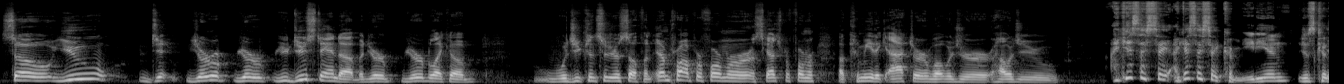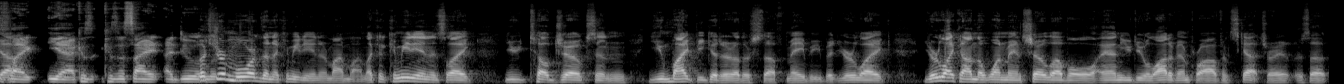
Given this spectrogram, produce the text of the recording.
So you you're you're you do stand up, but you're you're like a would you consider yourself an improv performer, a sketch performer, a comedic actor? What would your how would you I guess I say I guess I say comedian just because yeah. like yeah because because it's I I do. But you're more than a comedian in my mind. Like a comedian is like you tell jokes and you might be good at other stuff maybe, but you're like you're like on the one man show level and you do a lot of improv and sketch, right? Is that?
